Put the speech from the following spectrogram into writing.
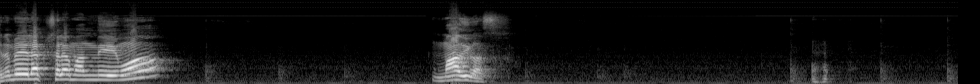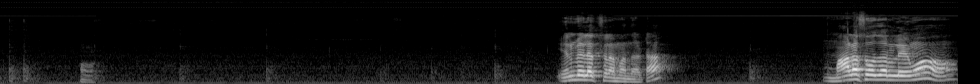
ఎనభై లక్షల మంది ఏమో మాదిగాస్. ఎనభై లక్షల మంది అట. మాల సోదరులేమో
